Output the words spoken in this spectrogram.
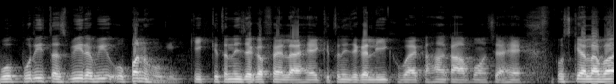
वो पूरी तस्वीर अभी ओपन होगी कि कितनी जगह फैला है, कितनी जगह लीक हुआ है, कहाँ कहाँ पहुँचा है। उसके अलावा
